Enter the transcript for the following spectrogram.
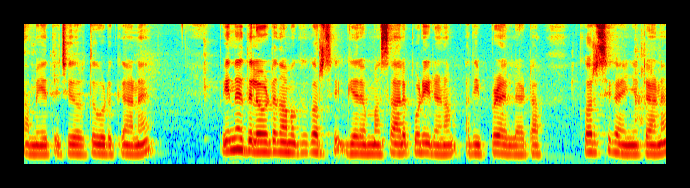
സമയത്ത് ചേർത്ത് കൊടുക്കുകയാണ്. പിന്നെ ഇതിലോട്ട് നമുക്ക് കുറച്ച് ഗരം മസാലപ്പൊടി ഇടണം. അതിപ്പോഴല്ല കേട്ടോ കുറച്ച് കഴിഞ്ഞിട്ടാണ്.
